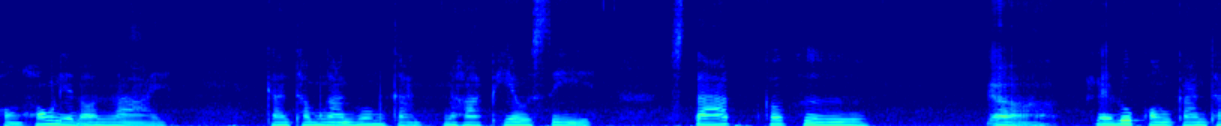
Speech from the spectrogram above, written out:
ของห้องเรียนออนไลน์ การทำงานร่วมกันนะคะ PLC Start ก็คืออในรูปของการท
